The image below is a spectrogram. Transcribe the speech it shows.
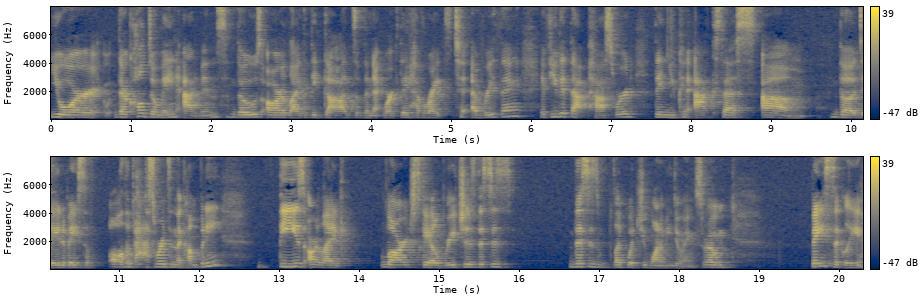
your they're called domain admins those are like the gods of the network they have rights to everything if you get that password then you can access um, the database of all the passwords in the company these are like large scale breaches. This is this is like what you want to be doing. So basically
